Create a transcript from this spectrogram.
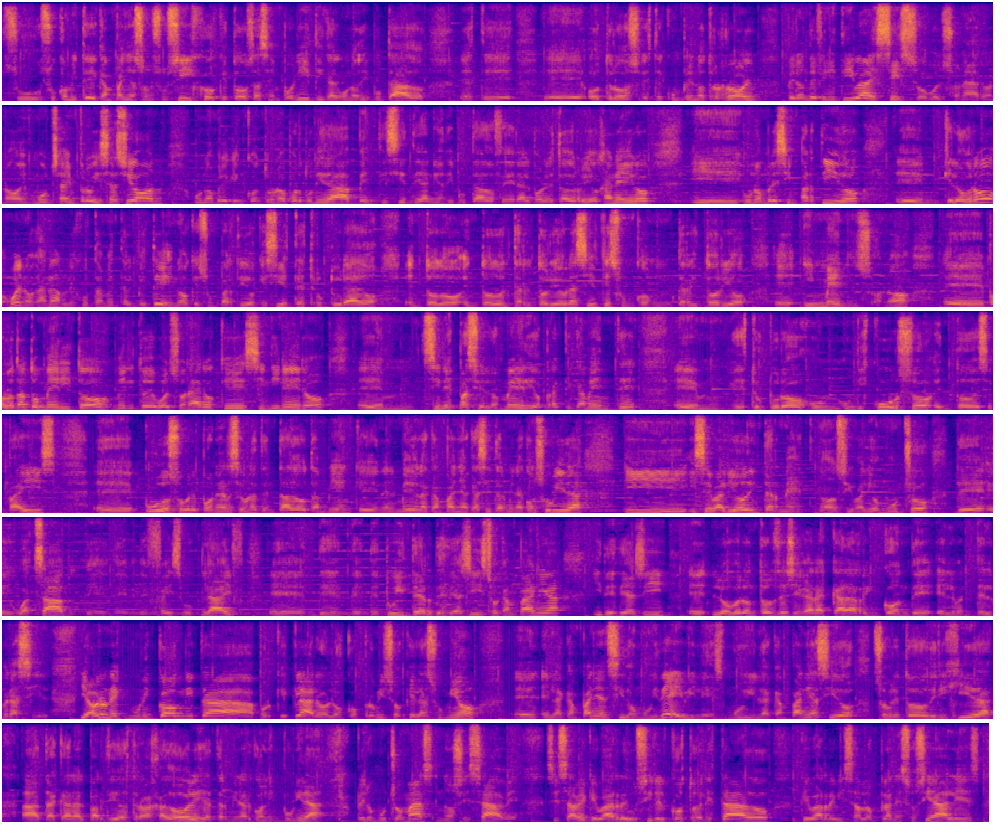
su, comité de campaña son sus hijos, que todos hacen política, algunos diputados, este, eh, otros este, cumplen otro rol, pero en definitiva es eso Bolsonaro, ¿no? Es mucha improvisación, un hombre que encontró una oportunidad, 27 años diputado federal por el estado de Río de Janeiro, y un hombre sin partido, eh, que logró, bueno, ganarle justamente al PT, ¿no? Que es un partido que sí está estructurado en todo, en todo el territorio de Brasil, que es un, territorio eh, inmenso, ¿no? Eh, por lo tanto, mérito, mérito de Bolsonaro que sin dinero, em, sin espacio en los medios prácticamente, em, estructuró un, discurso en todo ese país, eh, pudo sobreponerse a un atentado también que en el medio de la campaña casi termina con su vida y, se valió de Internet, ¿no? Se valió mucho de eh, WhatsApp, de Facebook Live, eh, de, Twitter, desde allí hizo campaña y desde allí eh, logró entonces llegar a cada rincón del Brasil. Y ahora una, incógnita porque claro, los compromisos que él asumió eh, en la campaña han sido muy débiles, muy, la campaña ha sido sobre todo dirigida a atacar al Partido de los Trabajadores y a terminar con la impunidad, pero mucho más no se sabe. Se sabe que va a reducir el costo del Estado, que va a revisar los planes sociales,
